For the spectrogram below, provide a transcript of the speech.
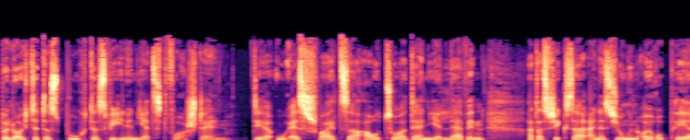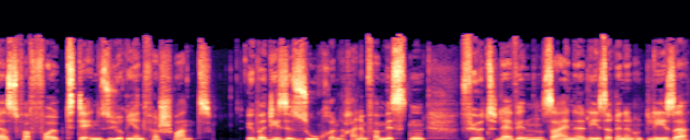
beleuchtet das Buch, das wir Ihnen jetzt vorstellen. Der US-Schweizer Autor Daniel Levin hat das Schicksal eines jungen Europäers verfolgt, der in Syrien verschwand. Über diese Suche nach einem Vermissten führt Levin seine Leserinnen und Leser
